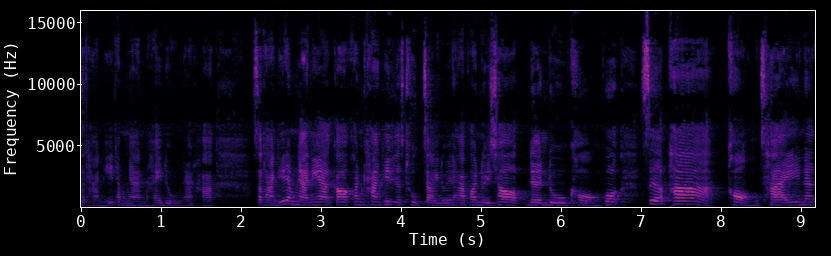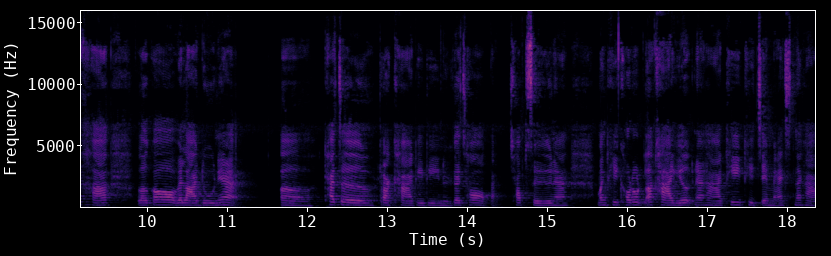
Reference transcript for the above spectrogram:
สถานที่ทำงานมาให้ดูนะคะสถานที่ทำงานเนี่ยก็ค่อนข้างที่จะถูกใจนุ้ยนะคะเพราะนุ้ยชอบเดินดูของพวกเสื้อผ้าของใช้นะคะ แล้วก็เวลาดูเนี่ยเอ่อถ้าเจอราคาดีๆ หนุยก็ชอบแบบชอบซื้อนะ บางทีเขาลดราคาเยอะนะคะที่ TJ Maxx นะคะ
